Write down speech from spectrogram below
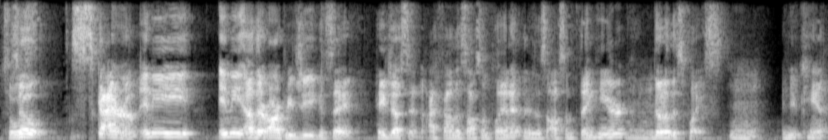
So, So, Skyrim, any any other RPG, you can say, "Hey Justin, I found this awesome planet. There's this awesome thing here. Mhm. Go to this place." Mm. And you can't.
